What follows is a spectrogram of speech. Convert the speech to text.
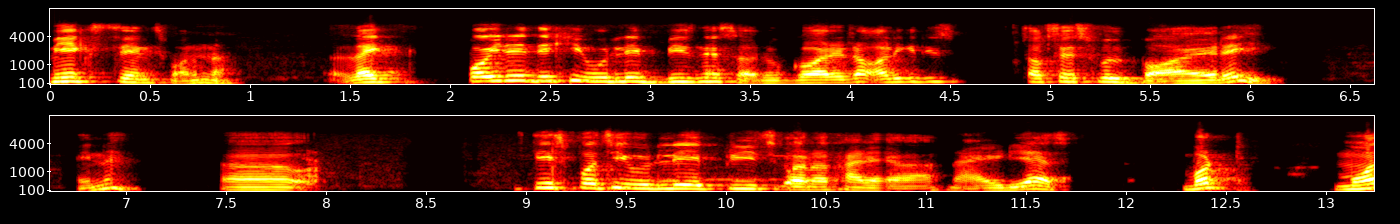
मेक्स सेन्स भनौँ न लाइक पहिल्यैदेखि उसले बिजनेसहरू गरेर अलिकति सक्सेसफुल भएरै होइन त्यसपछि उसले प्रिच गर्न थाल्यो आफ्नो आइडियाज बट म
